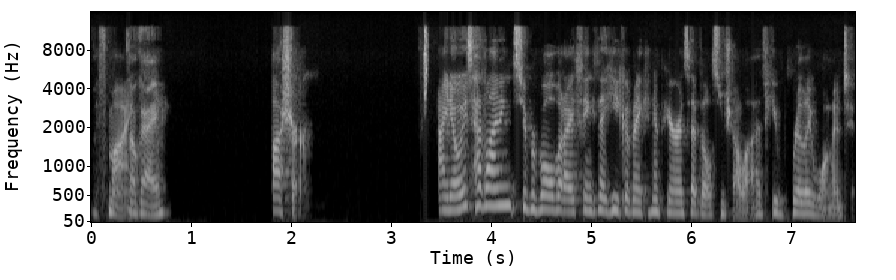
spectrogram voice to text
with mine. Okay. Usher. I know he's headlining Super Bowl, but I think that he could make an appearance at Bilsonchella if he really wanted to.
